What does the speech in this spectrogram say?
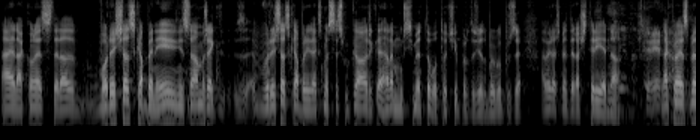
a nakonec teda odešel z kabiny, něco nám řekl, odešel z kabiny, tak jsme se s klukama říkali, hele, musíme to otočit, protože to bylo prostě, a vydali jsme teda 4-1. 4-1. Nakonec jsme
